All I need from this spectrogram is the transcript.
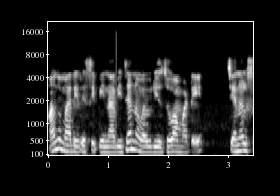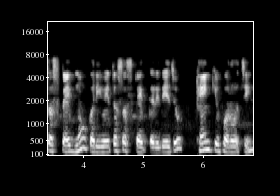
અને મારી રેસીપીના બીજા નવા વીડિયો જોવા માટે ચેનલ સબસ્ક્રાઈબ ન કરી હોય તો સબસ્ક્રાઈબ કરી દેજો. થેન્ક યુ ફોર વોચિંગ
